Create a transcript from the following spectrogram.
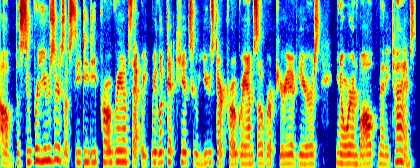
of the super users of CTD programs that we, we looked at kids who used our programs over a period of years, you know, were involved many times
